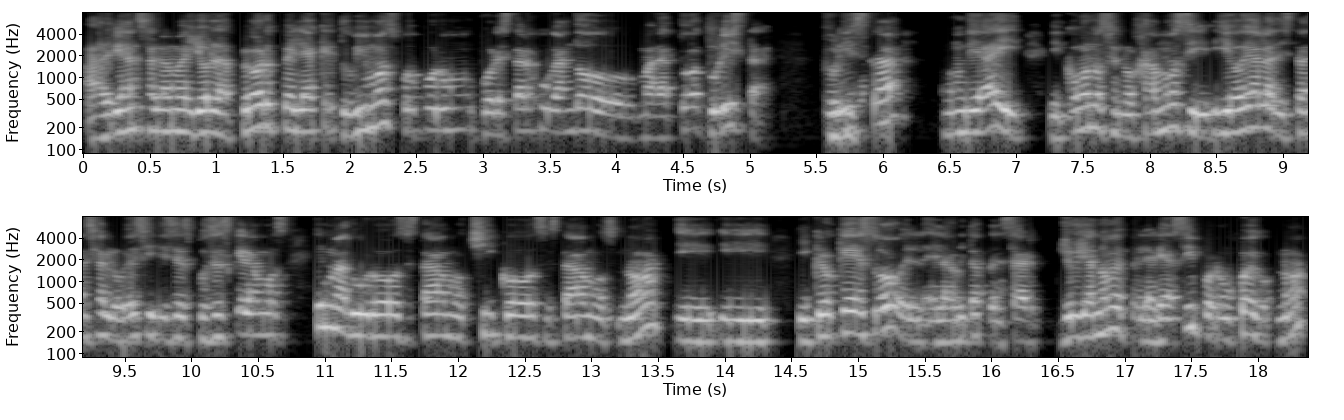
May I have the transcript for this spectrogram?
Adrián Salama y yo, la peor pelea que tuvimos fue por, un, por estar jugando maratón turista. Turista un día y, y cómo nos enojamos y, hoy a la distancia lo ves y dices, pues es que éramos inmaduros, estábamos chicos, estábamos, ¿no? Y, y- creo que eso, el, ahorita pensar, yo ya no me pelearía así por un juego, ¿no?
